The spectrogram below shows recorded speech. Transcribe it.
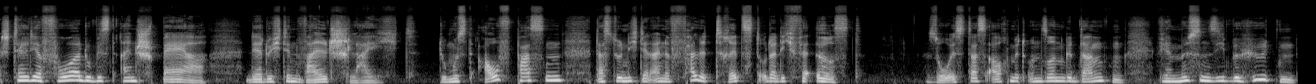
Stell dir vor, du bist ein Späher, der durch den Wald schleicht. Du musst aufpassen, dass du nicht in eine Falle trittst oder dich verirrst. So ist das auch mit unseren Gedanken. Wir müssen sie behüten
